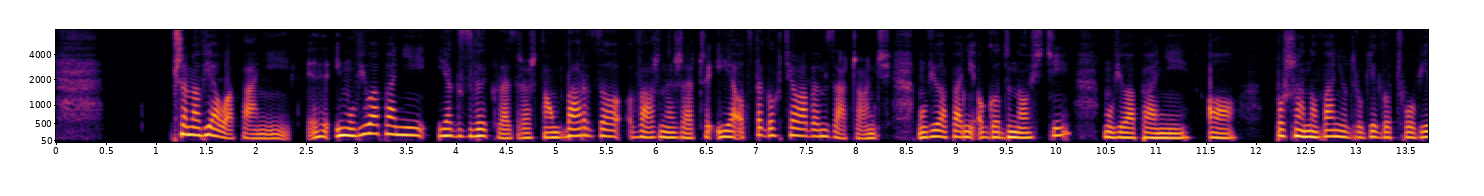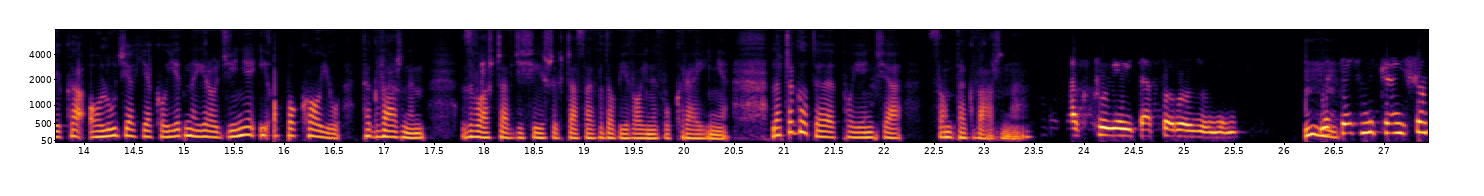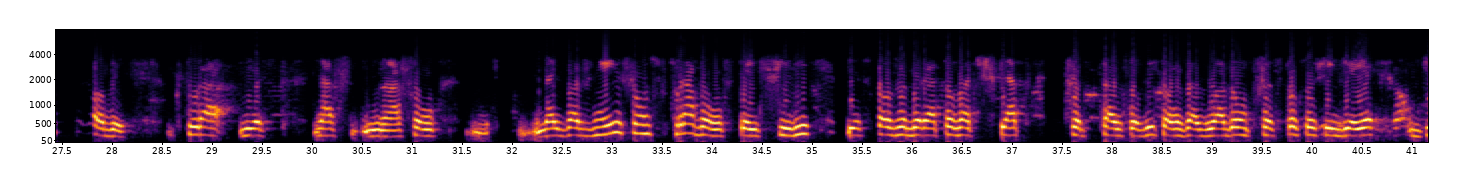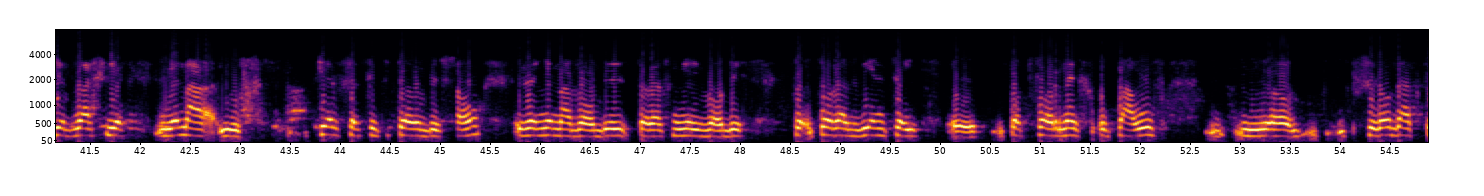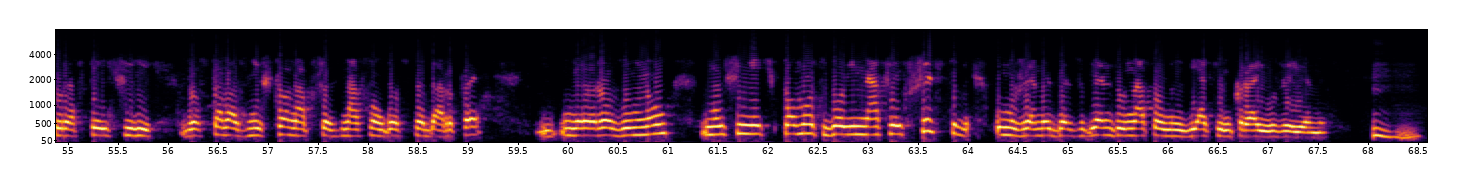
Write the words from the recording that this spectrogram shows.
przemawiała Pani e, i mówiła Pani, jak zwykle zresztą, bardzo ważne rzeczy, i ja od tego chciałabym zacząć. Mówiła Pani o godności, mówiła Pani o poszanowaniu drugiego człowieka, o ludziach jako jednej rodzinie i o pokoju, tak ważnym, zwłaszcza w dzisiejszych czasach w dobie wojny w Ukrainie. Dlaczego te pojęcia są tak ważne? Tak czuję i tak to rozumiem. Mhm. Jesteśmy częścią przyrody, która jest nasz, naszą najważniejszą sprawą w tej chwili jest to, żeby ratować świat przed całkowitą zagładą przez to, co się dzieje, gdzie właśnie nie ma już, pierwsze symptomy są, że nie ma wody, coraz mniej wody, co, coraz więcej y, potwornych upałów. No, przyroda, która w tej chwili została zniszczona przez naszą gospodarkę, rozumną, musi mieć pomoc, bo inaczej wszyscy umrzemy bez względu na to, w jakim kraju żyjemy. Mhm.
